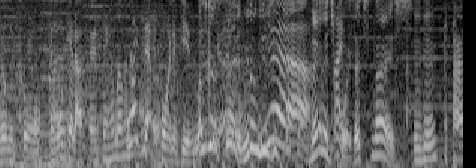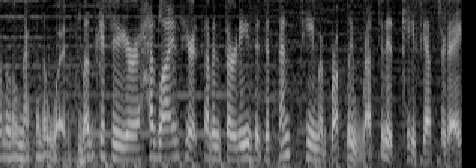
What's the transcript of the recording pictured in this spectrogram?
Really cool. And we'll get out there and say hello. I like that point of view. I was going to say, we don't usually get that vantage Nice. point. That's nice. Mm-hmm. It's our little neck of the woods. Let's get to your headlines here at 7:30. The defense team abruptly rested its case yesterday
